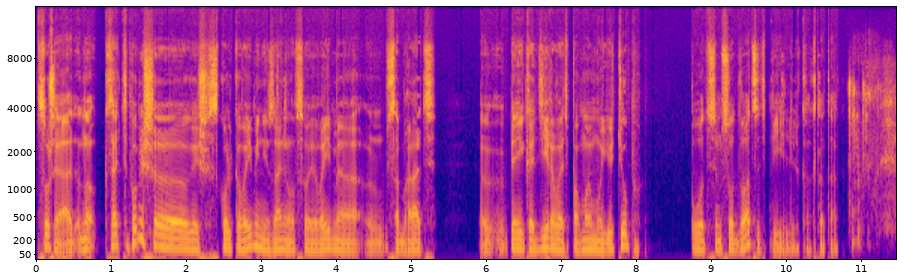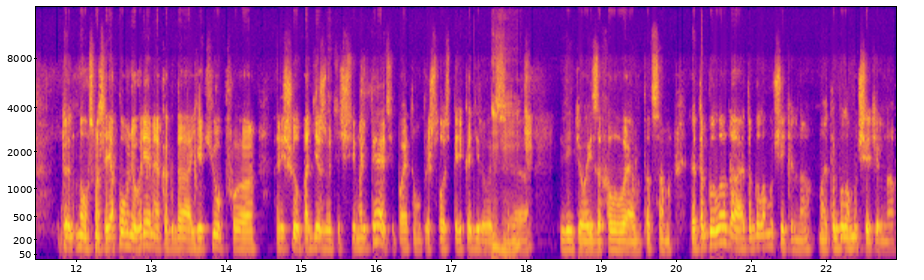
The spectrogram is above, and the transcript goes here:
слушай, а, ну, кстати, ты помнишь, э, говоришь, сколько времени заняло в свое время собрать, перекодировать, по-моему, YouTube под 720p или как-то так? Ну, в смысле, я помню время, когда YouTube э, решил поддерживать HTML5, и поэтому пришлось перекодировать угу. видео из FLV. Тот самый. Это было, да, это было мучительно. Это было мучительно.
